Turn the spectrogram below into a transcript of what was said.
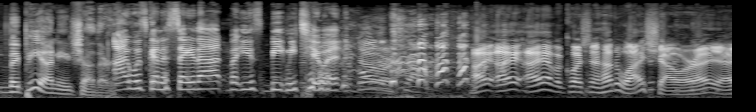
they pee on each other. I was gonna say that, but you beat me to it. I, I, I have a question. How do I shower? I, I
